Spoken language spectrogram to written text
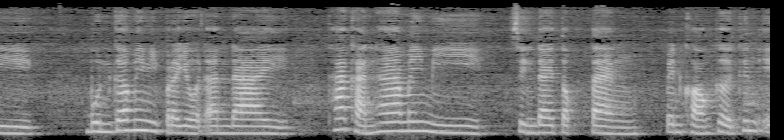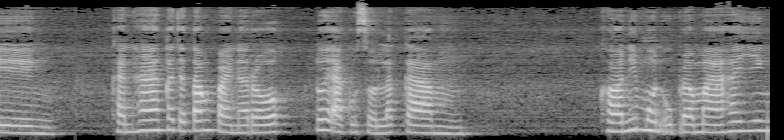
อีก บุญก็ไม่มีประโยชน์อันใดถ้าขันห้าไม่มี สิ่งใดตกแต่งเป็นของเกิดขึ้นเอง ขันห้าก็จะต้องไปนรกด้วยอกุศลกรรม ขอนิมนต์อุปมาให้ยิ่ง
